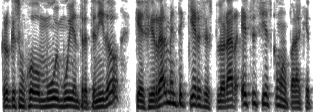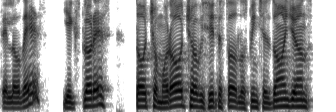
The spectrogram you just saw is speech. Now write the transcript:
Creo que es un juego muy, muy entretenido, que si realmente quieres explorar, este sí es como para que te lo des y explores tocho morocho, visites todos los pinches dungeons,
